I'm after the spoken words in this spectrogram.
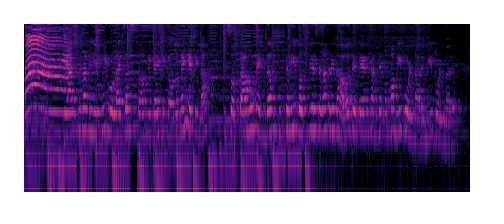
बाय मी अश्विला नेहमी बोलायचं असतं. मी काही शिकवलं नाहीये तिला. ती स्वतःहून एकदम कुठेही बसली असेल ना तरी धावत येते आणि सांगते मम्मा मी बोलणार आहे मी बोलणार आहे.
